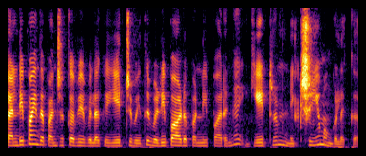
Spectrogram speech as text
கண்டிப்பாக இந்த பஞ்சகவ்ய விளக்கு ஏற்றி வைத்து வெளிப்பாடு பண்ணி பாருங்கள் ஏற்றம் நிச்சயம் உங்களுக்கு.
